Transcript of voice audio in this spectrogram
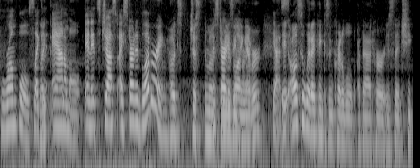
crumples like, Like- an animal and it's just I started blubbering. Oh, it's just the most amazing thing blubbering. ever. Yes. It also what I think is incredible about her is that she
